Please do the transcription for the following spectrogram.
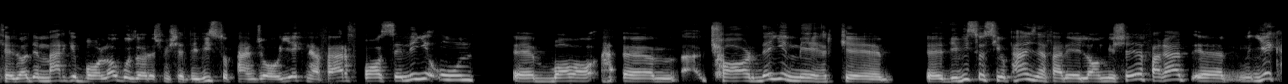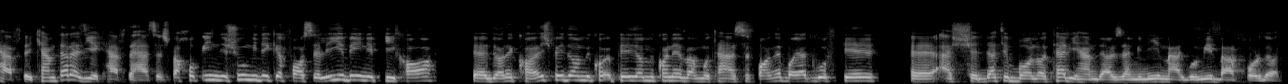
تعداد مرگ بالا گزارش میشه 251 نفر فاصله اون با 14 مهر که 235 نفر اعلام میشه فقط یک هفته کمتر از یک هفته هستش. و خب این نشون میده که فاصله بین پیک ها داره کاهش پیدا می‌کنه و متاسفانه باید گفت که از شدت بالاتری هم در زمینه مرگومیر برخورداره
